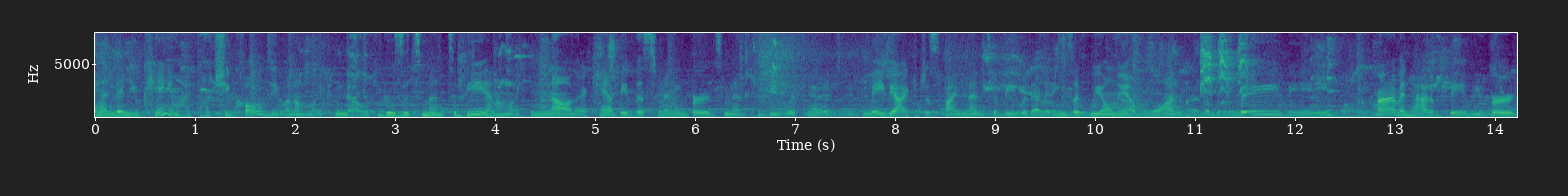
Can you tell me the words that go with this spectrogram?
and then you came. I thought she called you, and I'm like, No. He goes, It's meant to be, and I'm like, No, there can't be this many birds meant to be with me. Maybe I could just find meant to be with everything. He's like, We only have one. Baby. I haven't had a baby bird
